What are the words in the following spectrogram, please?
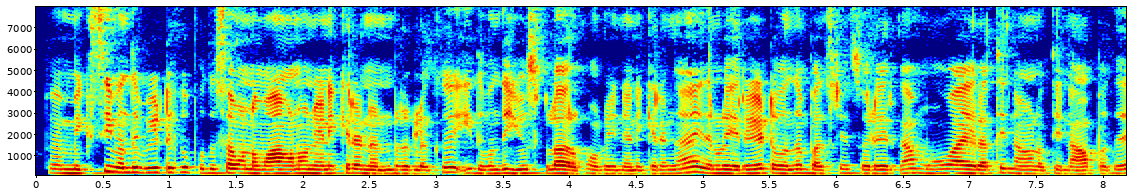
இப்போ மிக்சி வந்து வீட்டுக்கு புதுசாக ஒன்று வாங்கணும்னு நினைக்கிற நண்பர்களுக்கு இது வந்து யூஸ்ஃபுல்லாக இருக்கும் அப்படின்னு நினைக்கிறேங்க. இதனுடைய ரேட்டு வந்து ஃபஸ்ட்டே சொல்லியிருக்கேன் மூவாயிரத்தி நானூற்றி நாற்பது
